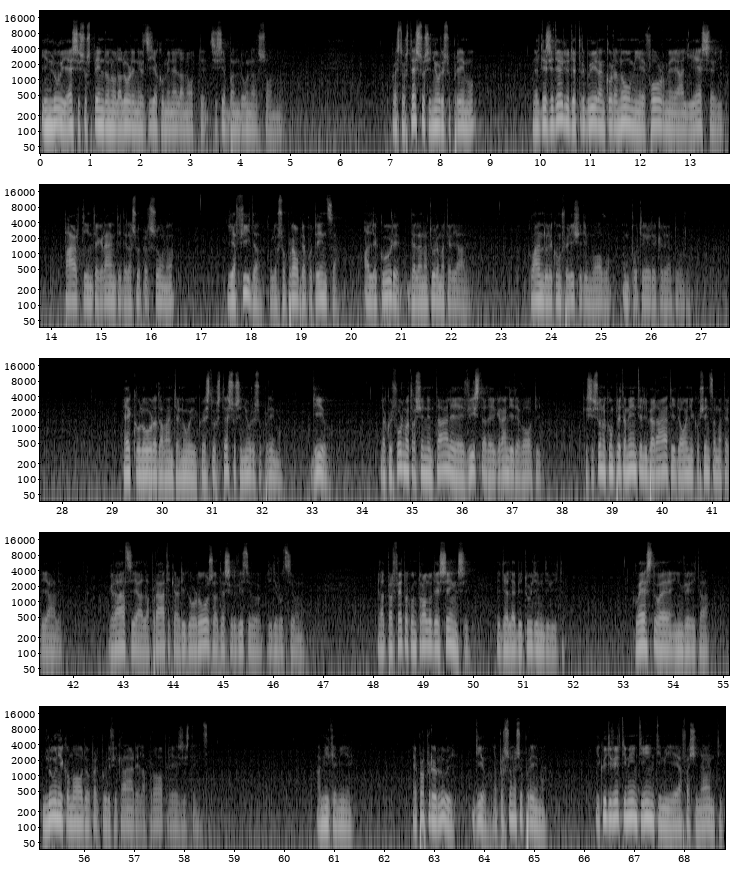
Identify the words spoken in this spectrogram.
In lui essi sospendono la loro energia come nella notte ci si abbandona al sonno. Questo stesso Signore Supremo, nel desiderio di attribuire ancora nomi e forme agli esseri, parti integranti della sua persona, li affida con la sua propria potenza alle cure della natura materiale, quando le conferisce di nuovo un potere creatore. Eccolo ora davanti a noi questo stesso Signore Supremo, Dio, la cui forma trascendentale è vista dai grandi devoti, che si sono completamente liberati da ogni coscienza materiale, grazie alla pratica rigorosa del servizio di devozione e al perfetto controllo dei sensi e delle abitudini di vita. Questo è, in verità, l'unico modo per purificare la propria esistenza amiche mie, è proprio Lui, Dio, la persona suprema, i cui divertimenti intimi e affascinanti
